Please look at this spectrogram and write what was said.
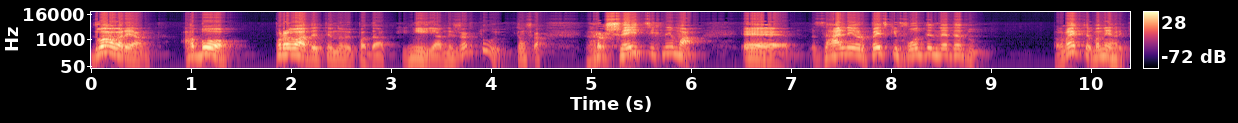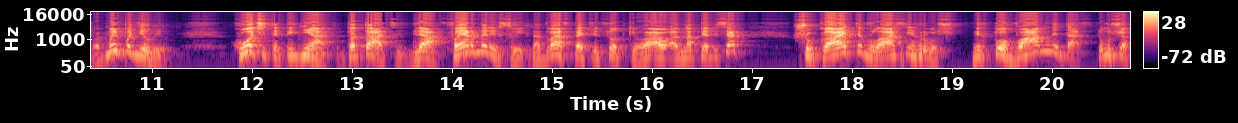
Два варіанти. Або провадити нові податки. Ні, я не жартую. Тому що грошей цих нема. Е, загальні європейські фонди не дадуть. Понимаєте? Вони говорять, от ми поділили. Хочете підняти дотації для фермерів своїх на 25%, а на 50%, шукайте власні гроші. Ніхто вам не дасть. Тому що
